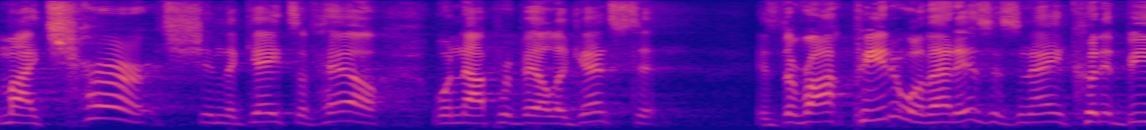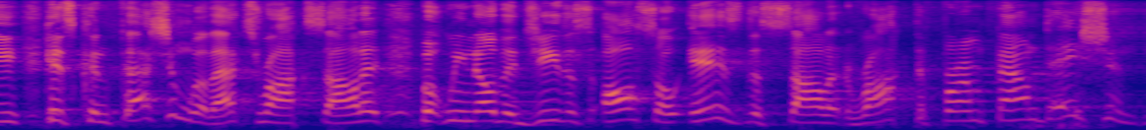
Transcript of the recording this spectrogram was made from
my church, and the gates of hell will not prevail against it. Is the rock Peter? Well, that is his name. Could it be his confession? Well, that's rock solid. But we know that Jesus also is the solid rock, the firm foundation.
